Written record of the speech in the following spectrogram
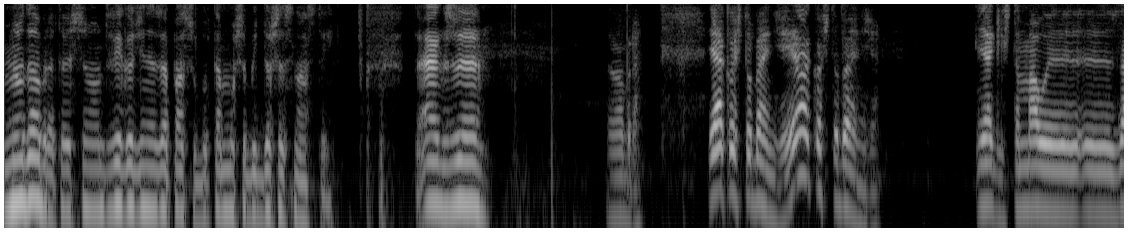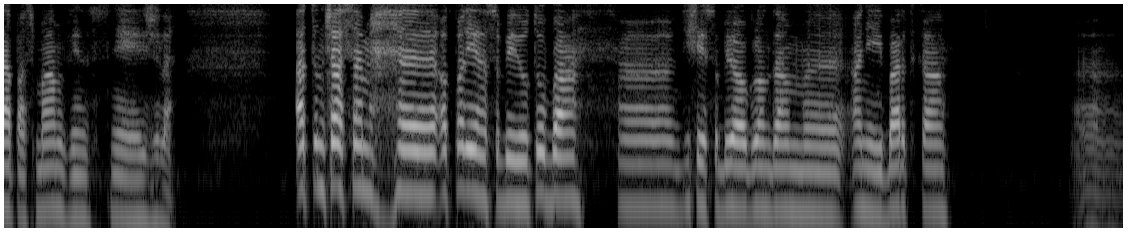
no dobra, to jeszcze mam dwie godziny zapasu, bo tam muszę być do 16. Także. Dobra. Jakoś to będzie, jakoś to będzie. Jakiś tam mały y, zapas mam, więc nie jest źle. A tymczasem e, odpaliłem sobie YouTube'a. E, dzisiaj sobie oglądam Anię i Bartka. E,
